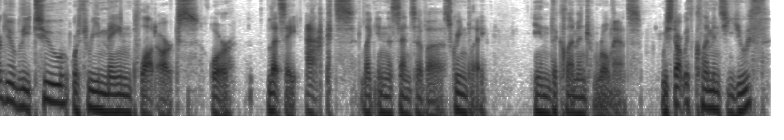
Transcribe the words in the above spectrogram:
arguably two or three main plot arcs, or let's say acts, like in the sense of a screenplay, in the Clement romance. We start with Clement's youth,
